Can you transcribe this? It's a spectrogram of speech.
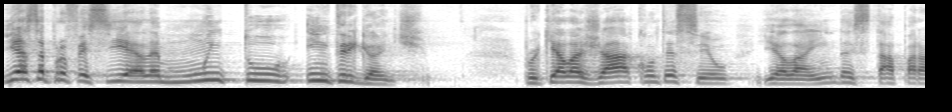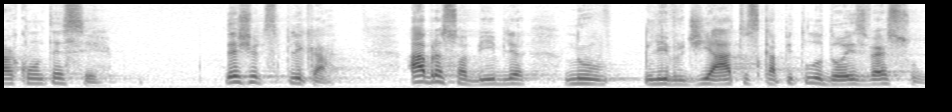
E essa profecia ela é muito intrigante, porque ela já aconteceu e ela ainda está para acontecer. Deixa eu te explicar. Abra sua Bíblia no livro de Atos, capítulo 2, verso 1.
